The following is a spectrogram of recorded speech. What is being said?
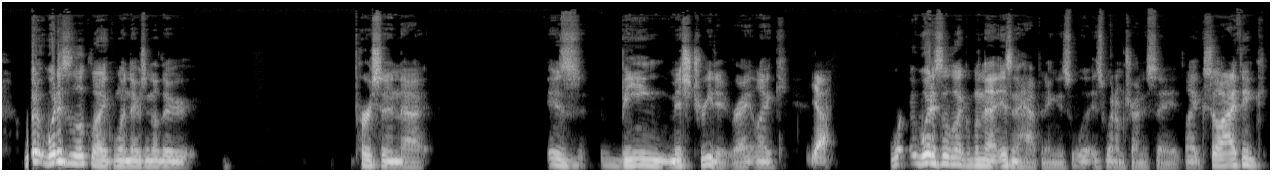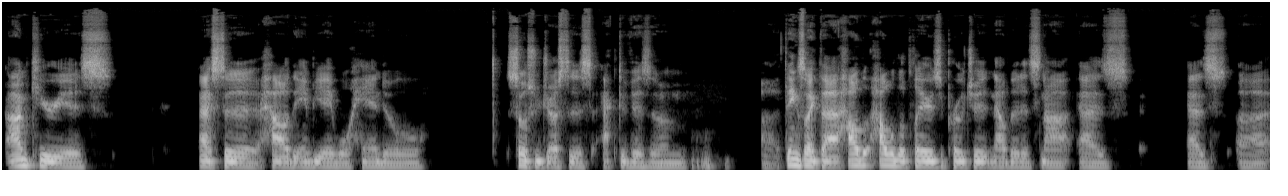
what what does it look like when there's another person that is being mistreated, right? Like, yeah, what, what does it look like when that isn't happening is is what I'm trying to say. Like, so I think I'm curious as to how the NBA will handle social justice activism, uh, things like that. How how will the players approach it now that it's not as as uh,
